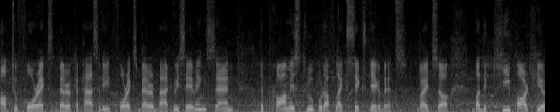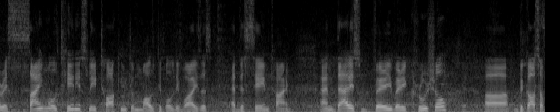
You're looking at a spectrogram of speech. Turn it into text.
up to 4x better capacity, 4x better battery savings, and the promised throughput of like six gigabits, right? So, but the key part here is simultaneously talking to multiple devices at the same time. And that is very, very crucial uh, because of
